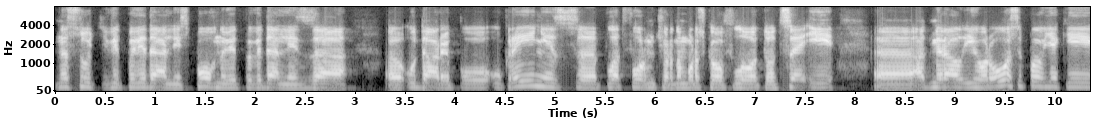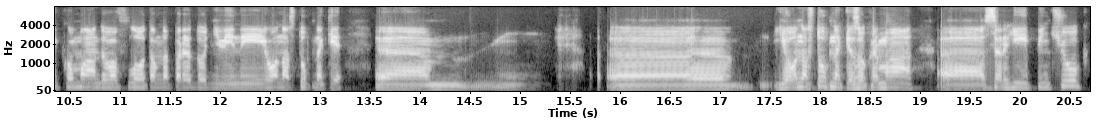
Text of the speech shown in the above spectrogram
несуть відповідальність, повну відповідальність за е, удари по Україні з платформ Чорноморського флоту. Це і адмірал Ігор Осипов, який командував флотом напередодні війни, і його наступники. Е, е, його наступники, зокрема е, Сергій Пінчук,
